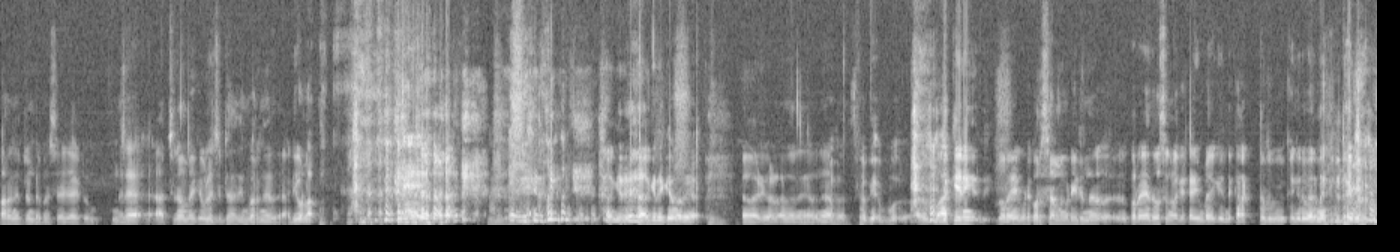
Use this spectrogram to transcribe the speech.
പറഞ്ഞിട്ടുണ്ട് മെസ്സേജ് ആയിട്ടും. ഇന്നലെ അച്ഛനും അമ്മയൊക്കെ വിളിച്ചിട്ട് ആദ്യം പറഞ്ഞത്. അടി കൊള്ളാം. അങ്ങനെ അങ്ങനെയൊക്കെ പറയാം. അടി കൊള്ളാം പറഞ്ഞു. അതിനൊക്കെ അത് ബാക്കി ഇനി കുറേ കൂടി കുറച്ച് സമയം കൂടി ഇരുന്ന് കുറേ ദിവസങ്ങളൊക്കെ കഴിയുമ്പോഴേക്കും ഇതിന്റെ കറക്റ്റ് റിവ്യൂ ഒക്കെ ഇങ്ങനെ വരണമെങ്കിൽ ടൈം എടുക്കും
